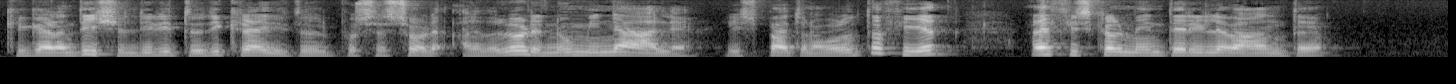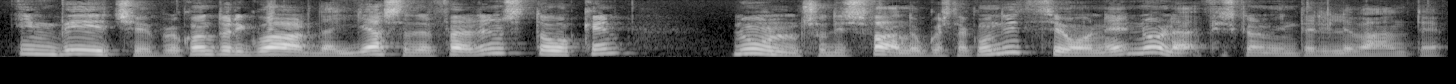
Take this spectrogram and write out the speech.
che garantisce il diritto di credito del possessore al valore nominale rispetto a una valuta fiat, è fiscalmente rilevante. Invece, per quanto riguarda gli asset reference token, non soddisfando questa condizione non è fiscalmente rilevante.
